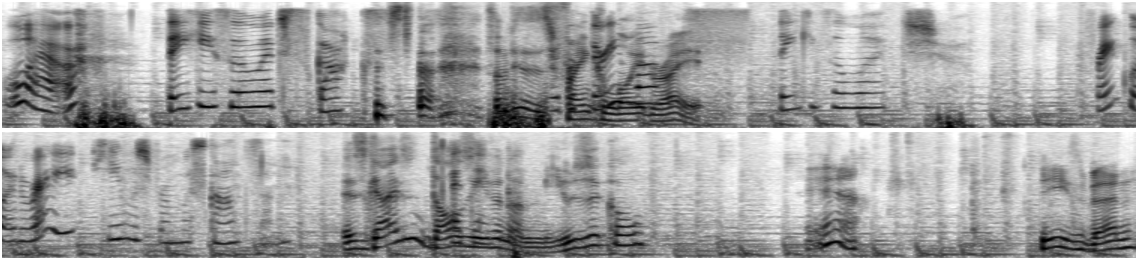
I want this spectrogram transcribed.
Wow. Thank you so much, Skox. Somebody says for Frank Lloyd months. Wright. Thank you so much. Frank Lloyd Wright. He was from Wisconsin. Is Guys and Dolls even a musical? Yeah. Jeez, Ben.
